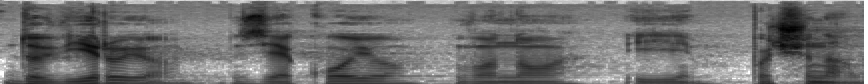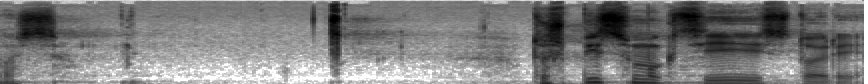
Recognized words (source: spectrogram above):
довірою, з якою воно і починалося. Тож підсумок цієї історії.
